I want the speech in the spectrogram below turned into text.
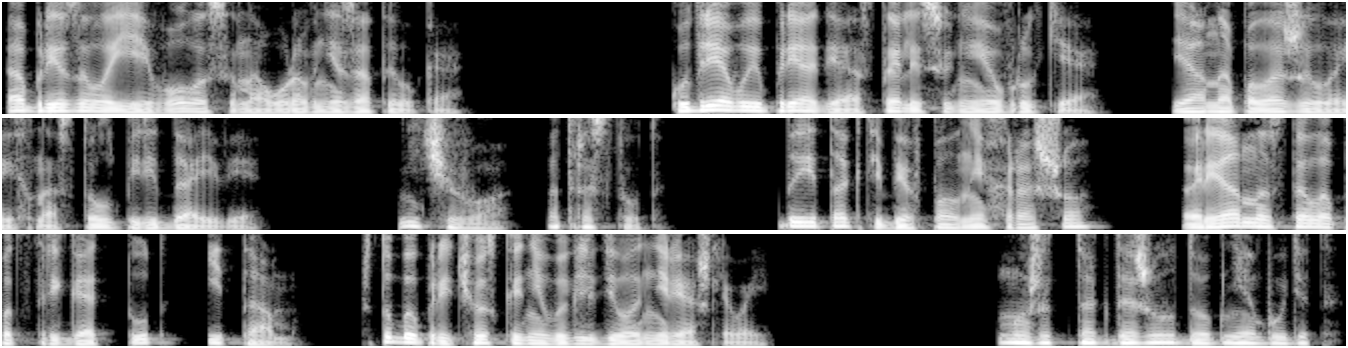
обрезала ей волосы на уровне затылка. Кудрявые пряди остались у нее в руке, и она положила их на стол перед Айви. «Ничего, отрастут. Да и так тебе вполне хорошо». Арианна стала подстригать тут и там, чтобы прическа не выглядела неряшливой. «Может, так даже удобнее будет»,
